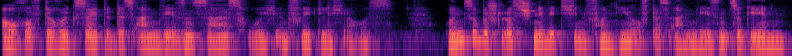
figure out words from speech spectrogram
Auch auf der Rückseite des Anwesens sah es ruhig und friedlich aus. Und so beschloss Schneewittchen, von hier auf das Anwesen zu gehen.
